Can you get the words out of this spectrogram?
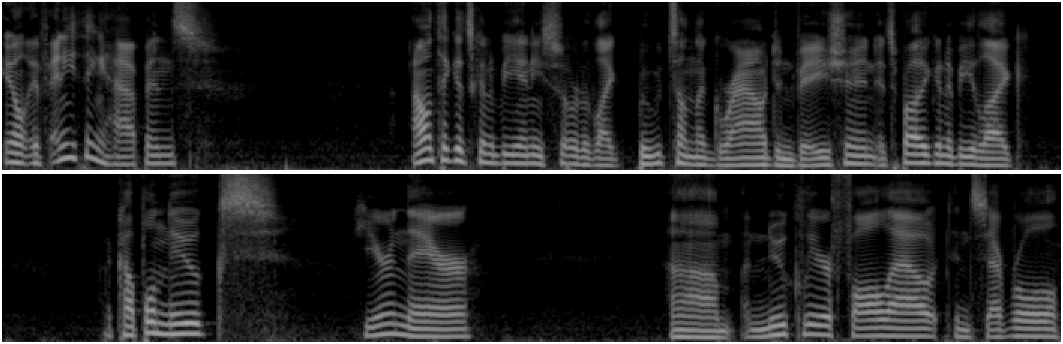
you know, if anything happens, I don't think it's going to be any sort of like boots on the ground invasion. It's probably going to be like a couple nukes here and there, um, a nuclear fallout in several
